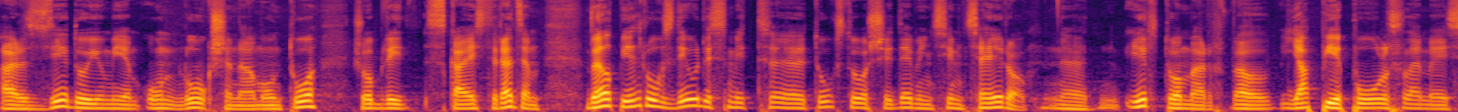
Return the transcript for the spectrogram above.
ar ziedojumiem un lūkšanām, un to šobrīd skaisti redzam. Vēl pietrūks 20 900 eiro. Ir tomēr vēl jāpiepūlas, lai mēs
